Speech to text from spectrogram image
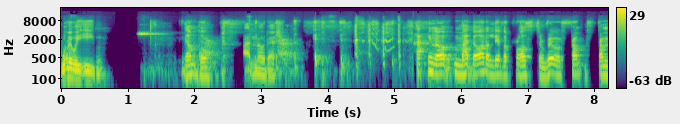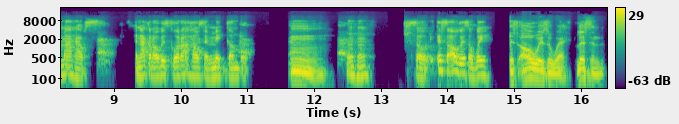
what are we eating? Gumbo. I know that. you know, my daughter lived across the river from from my house, and I could always go to her house and make gumbo. Mm. Mm-hmm. So it's always a way. It's always a way. Listen,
